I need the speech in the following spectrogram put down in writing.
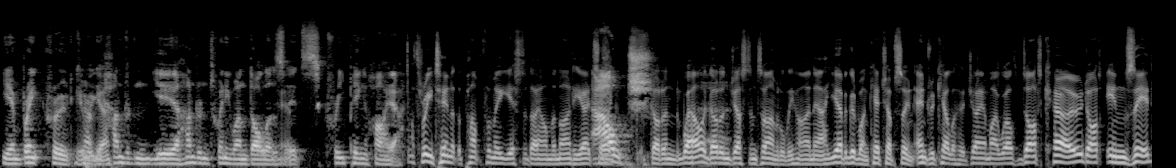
Yeah, Brent crude, we currently go. 100 and, yeah, $121. It's creeping higher. 310 at the pump for me yesterday on the 98. So Ouch. I got in, well, I got in just in time. It'll be high now. You have a good one. Catch up soon. Andrew Kelleher, jmiwealth.co.nz.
